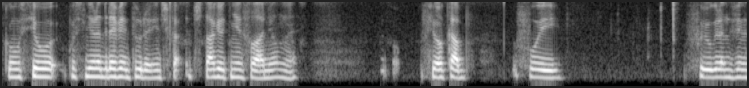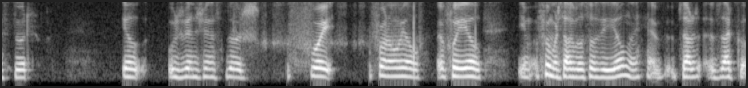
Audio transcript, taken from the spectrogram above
com, o, seu, com o senhor André Ventura em destaque, eu tinha de falar nele, né? Fio ao cabo, foi, foi o grande vencedor. Ele, os grandes vencedores foi, foram ele, foi ele, foi o Marcelo Rebelo Souza e ele, né? Apesar, apesar, que,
